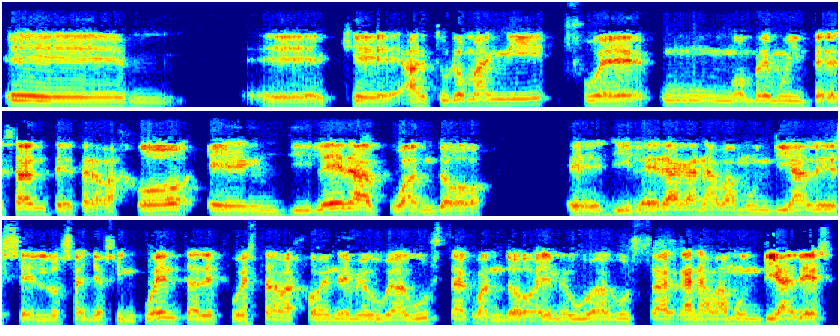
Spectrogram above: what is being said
eh, eh, que Arturo Magni fue un hombre muy interesante, trabajó en Gilera cuando eh, Gilera ganaba mundiales en los años 50, después trabajó en MV Augusta cuando MV Augusta ganaba mundiales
